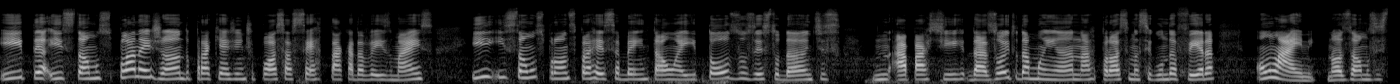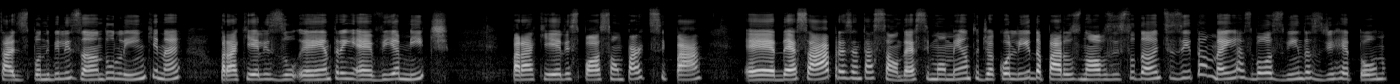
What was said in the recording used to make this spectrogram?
e, te, e estamos planejando para que a gente possa acertar cada vez mais e estamos prontos para receber então aí todos os estudantes a partir das 8 da manhã na próxima segunda-feira online. Nós vamos estar disponibilizando o link, né, para que eles entrem é, via Meet, para que eles possam participar é, dessa apresentação, desse momento de acolhida para os novos estudantes e também as boas-vindas de retorno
